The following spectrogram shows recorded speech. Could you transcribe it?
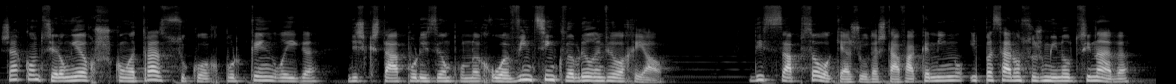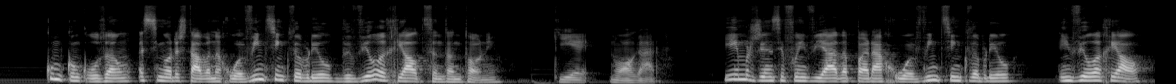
Já aconteceram erros com atraso de socorro porque quem liga diz que está, por exemplo, na rua 25 de Abril em Vila Real. Disse-se à pessoa que a ajuda estava a caminho e passaram-se os minutos e nada. Como conclusão, a senhora estava na rua 25 de Abril de Vila Real de Santo António, que é no Algarve. E a emergência foi enviada para a rua 25 de Abril em Vila Real.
